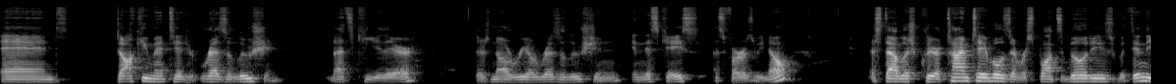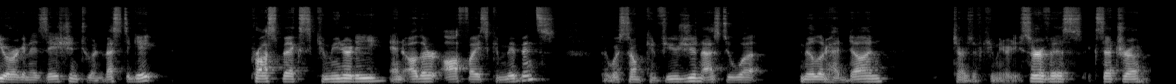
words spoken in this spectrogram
and documented resolution. That's key there. There's no real resolution in this case, as far as we know. Establish clear timetables and responsibilities within the organization to investigate prospects, community, and other off ice commitments. There was some confusion as to what Miller had done in terms of community service, etc.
